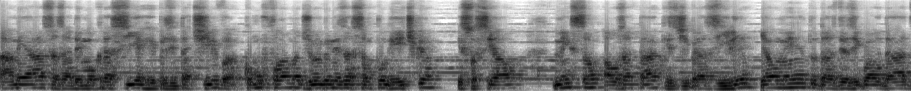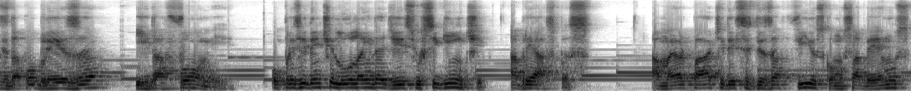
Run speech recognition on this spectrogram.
ameaças à democracia representativa como forma de organização política e social, menção aos ataques de Brasília e aumento das desigualdades da pobreza e da fome. O presidente Lula ainda disse o seguinte, abre aspas, a maior parte desses desafios, como sabemos,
